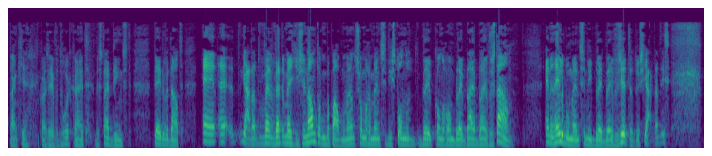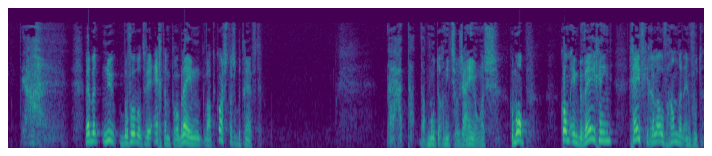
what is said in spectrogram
dank je, ik was even het woord kwijt, de startdienst, deden we dat. En uh, ja, dat werd, werd, een beetje gênant op een bepaald moment. Sommige mensen die stonden, bleef, konden gewoon bleef, blijven staan. En een heleboel mensen die bleven zitten. Dus ja, dat is, ja, we hebben nu bijvoorbeeld weer echt een probleem wat kosters betreft. Nou ja, dat, dat moet toch niet zo zijn, jongens. Kom op. Kom in beweging. Geef je geloof handen en voeten.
